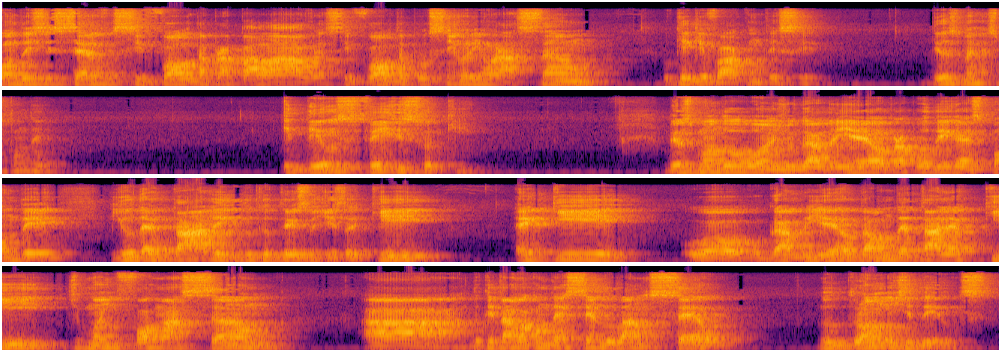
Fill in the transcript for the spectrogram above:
quando esse servo se volta para a palavra, se volta para o Senhor em oração, o que, que vai acontecer? Deus vai responder. E Deus fez isso aqui. Deus mandou o anjo Gabriel para poder responder. E o detalhe do que o texto diz aqui é que o, Gabriel dá um detalhe aqui de uma informação a, do que estava acontecendo lá no céu, no trono de Deus.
